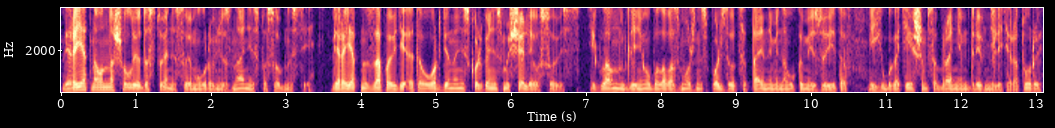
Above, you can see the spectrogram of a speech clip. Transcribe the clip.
Вероятно, он нашел ее достойной своему уровню знаний и способностей. Вероятно, заповеди этого ордена нисколько не смущали его совесть, и главным для него была возможность пользоваться тайными науками иезуитов и их богатейшим собранием древней литературы,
